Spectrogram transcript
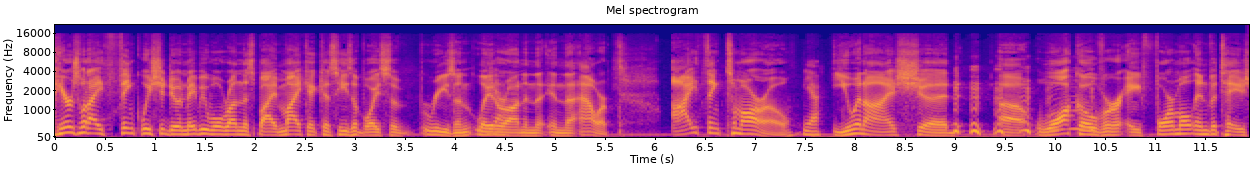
Here's what I think we should do, and maybe we'll run this by Micah because he's a voice of reason later Yeah. on in the in the hour. I think tomorrow, Yeah. you and I should uh, walk over a formal invitation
